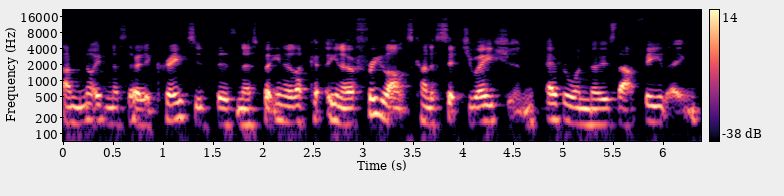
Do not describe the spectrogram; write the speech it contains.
I'm not even necessarily a creative business, but you know, like a, you know, a freelance kind of situation. Everyone knows that feeling,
